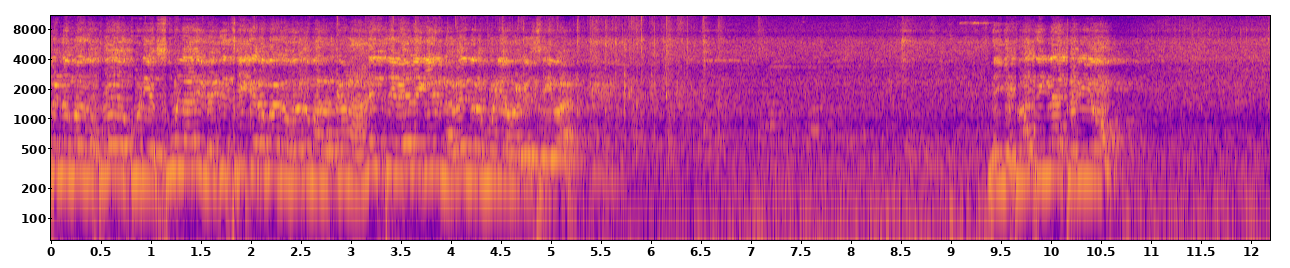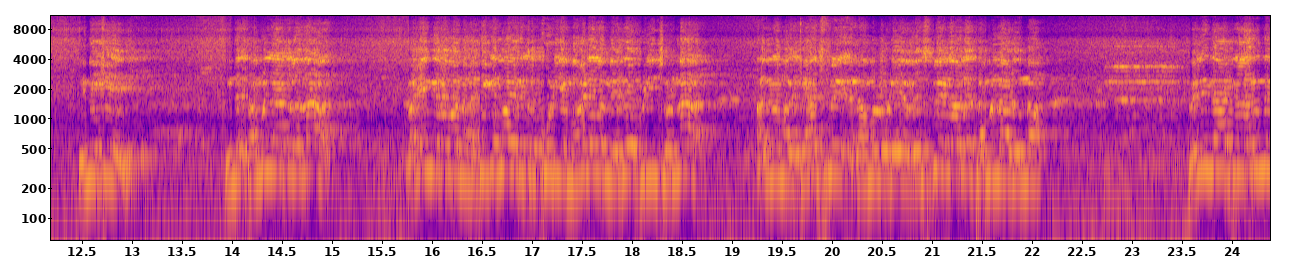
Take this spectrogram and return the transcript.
பின்னமாக போகக்கூடிய சூழ்நிலை வெகு சீக்கிரமாக வரும். அதற்கான அனைத்து வேலைகளையும் நரேந்திர மோடி அவர்கள் செய்வார். நீங்க பாத்தீங்கன்னா தெரியும். இன்னைக்கு இந்த தமிழ்நாட்டில் தான் பயங்கரவாதம் அதிகமா இருக்கக்கூடிய மாநிலம் எது அப்படின்னு சொன்னா அது நம்ம காஷ்மீர் நம்மளுடைய வெஸ்ட் பெங்கால தமிழ்நாடு தான். வெளிநாட்டில இருந்து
